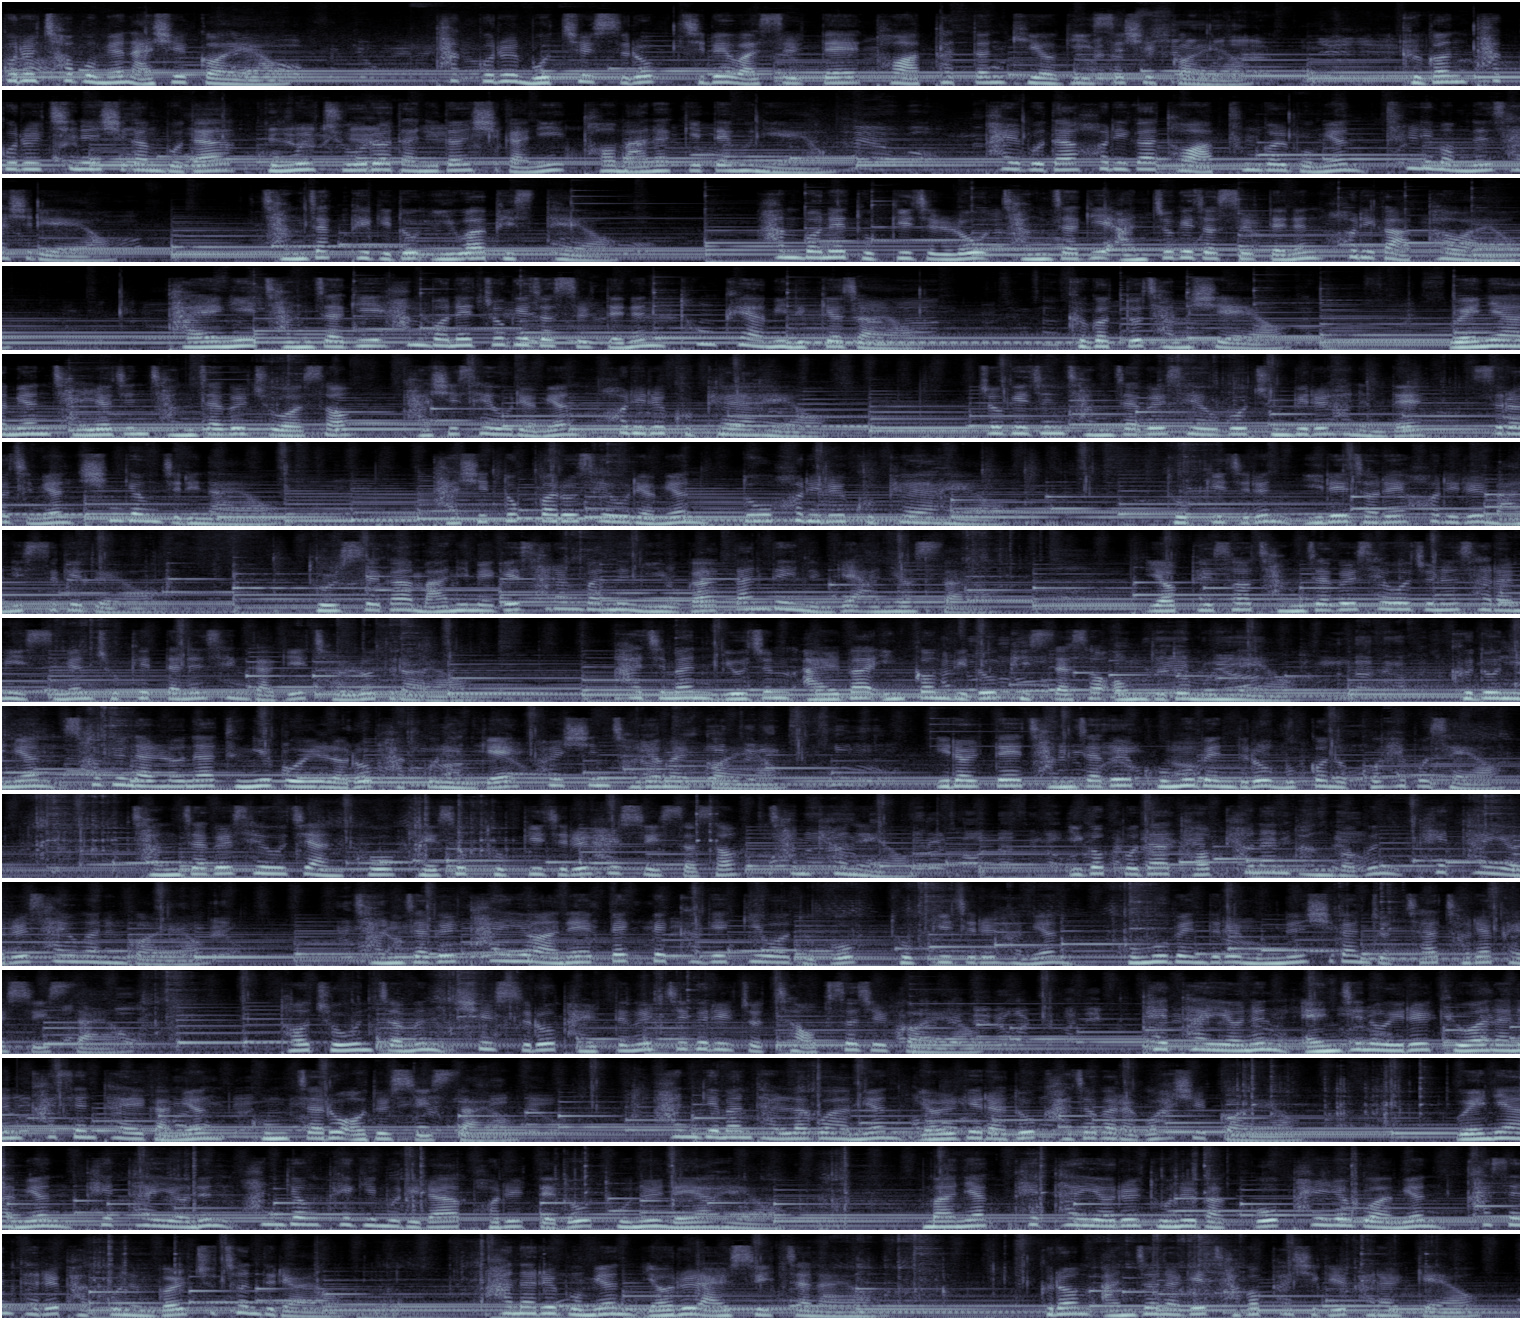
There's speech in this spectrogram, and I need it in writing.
탁구를 쳐보면 아실 거예요. 탁구를 못 칠수록 집에 왔을 때 더 아팠던 기억이 있으실 거예요. 그건 탁구를 치는 시간보다 공을 주우러 다니던 시간이 더 많았기 때문이에요. 팔보다 허리가 더 아픈 걸 보면 틀림없는 사실이에요. 장작 패기도 이와 비슷해요. 한 번의 도끼질로 장작이 안 쪼개졌을 때는 허리가 아파와요. 다행히 장작이 한 번에 쪼개졌을 때는 통쾌함이 느껴져요. 그것도 잠시예요. 왜냐하면 잘려진 장작을 주워서 다시 세우려면 허리를 굽혀야 해요. 쪼개진 장작을 세우고 준비를 하는데 쓰러지면 신경질이 나요. 다시 똑바로 세우려면 또 허리를 굽혀야 해요. 도끼질은 이래저래 허리를 많이 쓰게 돼요. 돌쇠가 마님에게 사랑받는 이유가 딴 데 있는 게 아니었어요. 옆에서 장작을 세워주는 사람이 있으면 좋겠다는 생각이 절로 들어요. 하지만 요즘 알바 인건비도 비싸서 엄두도 못 내요. 그 돈이면 석유 난로나 등유 보일러로 바꾸는 게 훨씬 저렴할 거예요. 이럴 때 장작을 고무밴드로 묶어놓고 해보세요. 장작을 세우지 않고 계속 도끼질을 할 수 있어서 참 편해요. 이것보다 더 편한 방법은 폐 타이어를 사용하는 거예요. 장작을 타이어 안에 빽빽하게 끼워두고 도끼질을 하면 고무밴드를 묶는 시간조차 절약할 수 있어요. 더 좋은 점은 실수로 발등을 찌그릴 일조차 없어질 거예요. 폐 타이어는 엔진 오일을 교환하는 카센터에 가면 공짜로 얻을 수 있어요. 한 개만 달라고 하면 10개라도 가져가라고 하실 거예요. 왜냐하면 폐 타이어는 환경 폐기물이라 버릴 때도 돈을 내야 해요. 만약 폐 타이어를 돈을 받고 팔려고 하면 카센터를 바꾸는 걸 추천드려요. 하나를 보면 열을 알 수 있잖아요. 그럼 안전하게 작업하시길 바랄게요.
